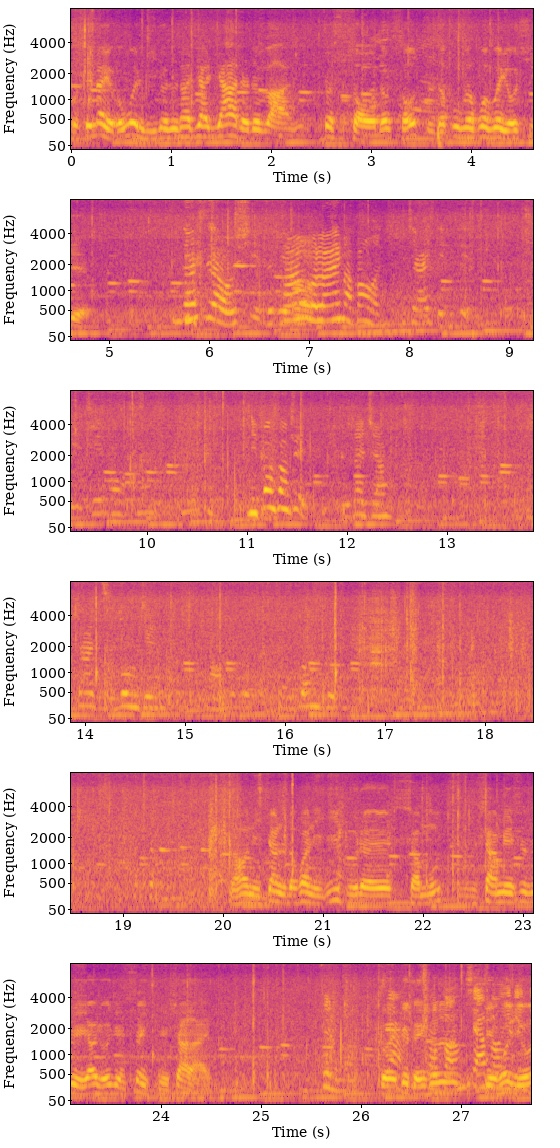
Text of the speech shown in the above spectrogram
我现在有个问题，就是它这样压着，对吧？这手的手指的部分会不会有血？应该是要有血，这边。好，我来。帮我加一点点。姐姐帮我。你放上去，我再加。在指缝间。然后你这样子的话，你衣服的小拇指下面是不是也要有一点渗血下来？这里吗？对，就等于说是血会流，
